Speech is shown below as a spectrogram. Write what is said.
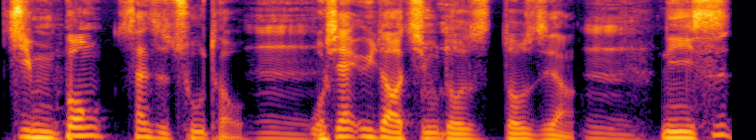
紧绷三十出头。嗯我现在遇到几乎都是都是这样。嗯，你是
